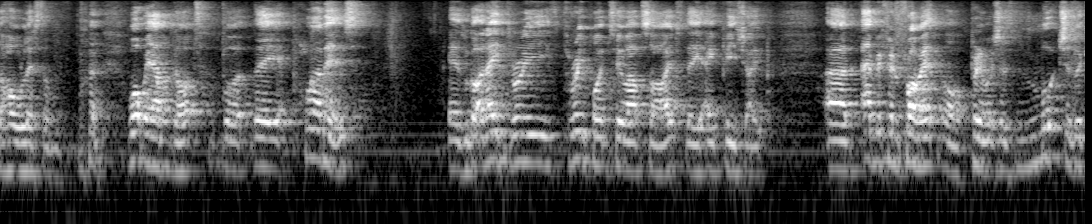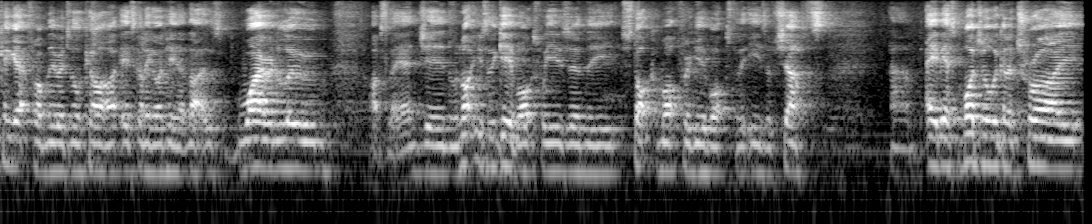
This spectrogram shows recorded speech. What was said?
the whole list of what we haven't got. But the plan is, is we've got an A3 3.2 outside, the 8P shape. Uh, everything from it, or pretty much as much as we can get from the original car, is going to go in here. That is wire and loom, obviously engine. We're not using the gearbox, we're using the stock Mark III gearbox for the ease of shafts. Um, ABS module, we're going to try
